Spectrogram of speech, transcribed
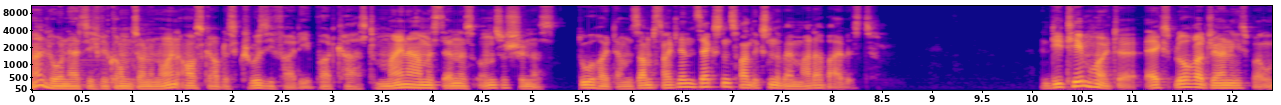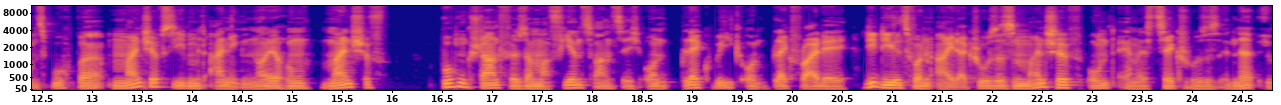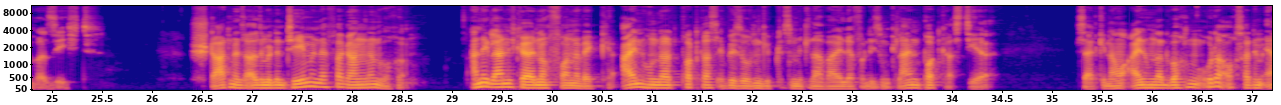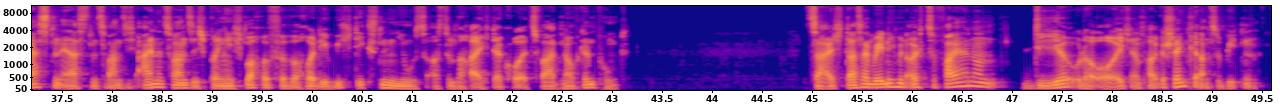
Hallo und herzlich willkommen zu einer neuen Ausgabe des Crucify Podcast. Mein Name ist Dennis und so schön, dass du heute am Samstag, den 26. November dabei bist. Die Themen heute: Explorer Journeys bei uns buchbar, Mein Schiff 7 mit einigen Neuerungen, Mein Schiff Buchungsstart für Sommer 24 und Black Week und Black Friday, die Deals von AIDA Cruises, Mein Schiff und MSC Cruises in der Übersicht. Starten wir jetzt also mit den Themen der vergangenen Woche. Eine Kleinigkeit noch vorneweg. 100 Podcast-Episoden gibt es mittlerweile von diesem kleinen Podcast hier. Seit genau 100 Wochen oder auch seit dem 01.01.2021 bringe ich Woche für Woche die wichtigsten News aus dem Bereich der Kreuzfahrten auf den Punkt. Zeit, das ein wenig mit euch zu feiern und dir oder euch ein paar Geschenke anzubieten.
